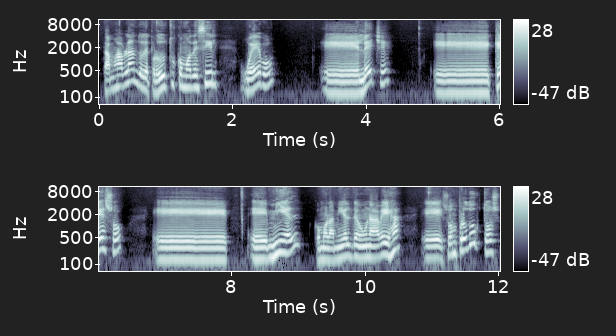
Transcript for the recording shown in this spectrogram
Estamos hablando de productos como decir huevo, eh, leche, eh, queso, eh, miel, como la miel de una abeja. son productos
